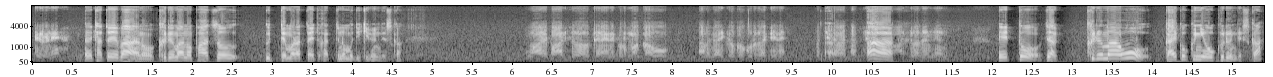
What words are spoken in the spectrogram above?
てるね。え例えばあの車のパーツを売ってもらったりとかっていうのもできるんですか？あれパーツは売ってないね。車買うあの外国送るだけね。こっちから買ってああ。パーツは全然。えっとじゃあ車を外国に送るんですか？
